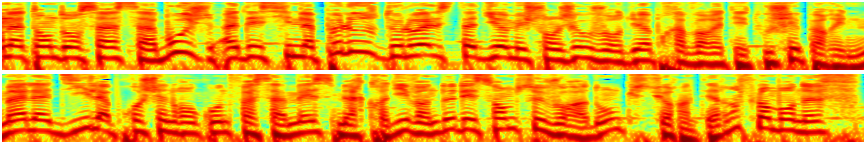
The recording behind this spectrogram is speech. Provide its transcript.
En attendant ça, ça bouge à Dessine. La pelouse de l'OL Stadium est changée aujourd'hui après avoir été touchée par une maladie. La prochaine rencontre face à Metz, mercredi 22 décembre, se jouera donc sur un terrain flambant neuf.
